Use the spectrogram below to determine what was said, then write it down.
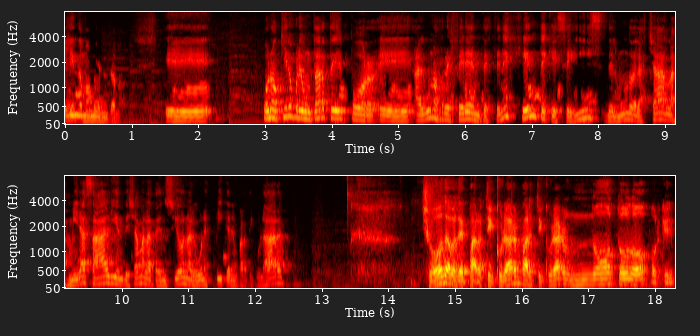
lindo. momento. Eh, bueno, quiero preguntarte por eh, algunos referentes. ¿Tenés gente que seguís del mundo de las charlas? ¿Mirás a alguien? ¿Te llama la atención algún speaker en particular? Yo de particular, particular, no todo, porque,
